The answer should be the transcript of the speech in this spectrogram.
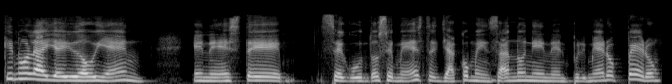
que no le haya ido bien en este segundo semestre, ya comenzando ni en el primero, pero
